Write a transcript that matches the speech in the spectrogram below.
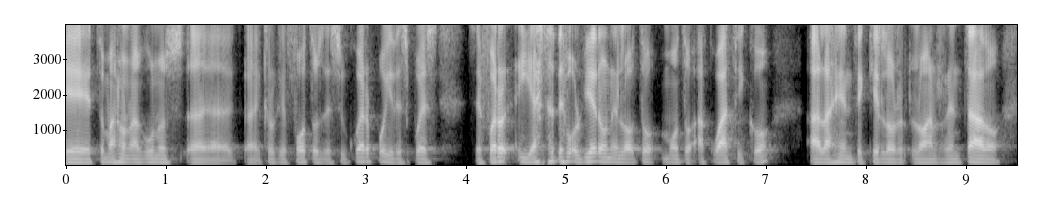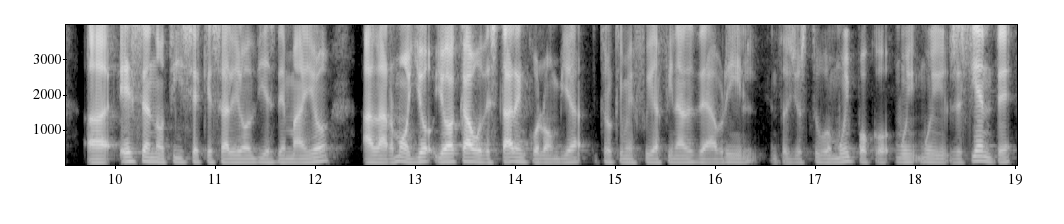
eh, tomaron algunos, eh, eh, creo que fotos de su cuerpo y después se fueron y hasta devolvieron el auto, moto acuático a la gente que lo, lo han rentado. Uh, esa noticia que salió el 10 de mayo alarmó. Yo, yo acabo de estar en Colombia, creo que me fui a finales de abril, entonces yo estuve muy poco, muy, muy reciente,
